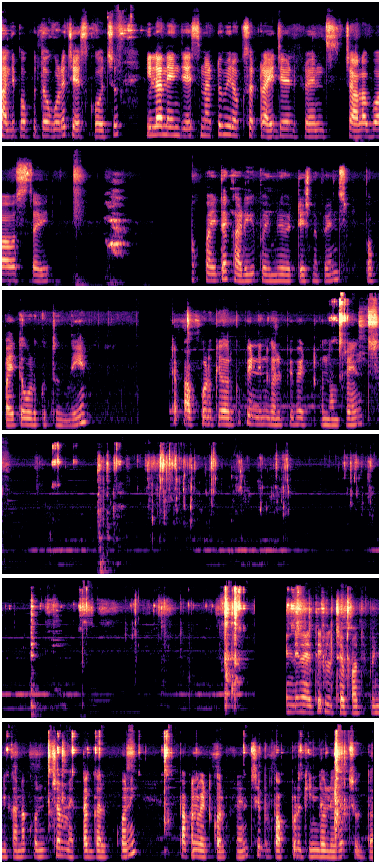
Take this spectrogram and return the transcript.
కందిపప్పుతో కూడా చేసుకోవచ్చు. ఇలా నేను చేసినట్టు మీరు ఒకసారి ట్రై చేయండి ఫ్రెండ్స్ చాలా బాగా వస్తాయి. పప్పు అయితే కడిగి పొయ్యి మీద పెట్టేసిన ఫ్రెండ్స్ పప్పు అయితే ఉడుకుతుంది. పప్పు ఉడికే వరకు పిండిని కలిపి పెట్టుకుందాం ఫ్రెండ్స్. పిండిని అయితే ఇట్లా చపాతి పిండి కన్నా కొంచెం మెత్తగా కలుపుకొని పక్కన పెట్టుకోవాలి ఫ్రెండ్స్. ఇప్పుడు పప్పు కిందో లేదో చూద్దాం.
